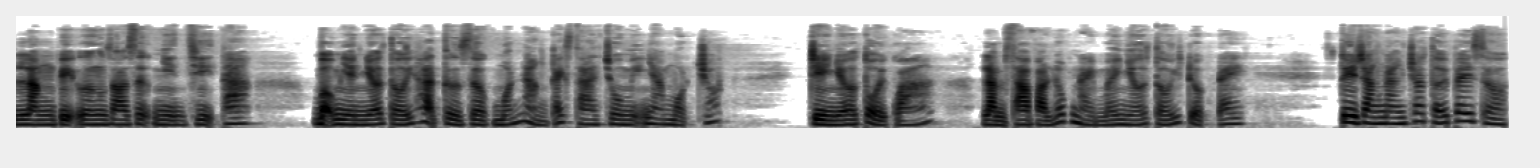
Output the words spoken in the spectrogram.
Lăng vị ương do dự nhìn chị ta, bỗng nhiên nhớ tới hạ tử dược muốn nàng cách xa chú Mỹ Nha một chút. Chỉ nhớ tội quá, làm sao vào lúc này mới nhớ tới được đây. Tuy rằng nàng cho tới bây giờ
